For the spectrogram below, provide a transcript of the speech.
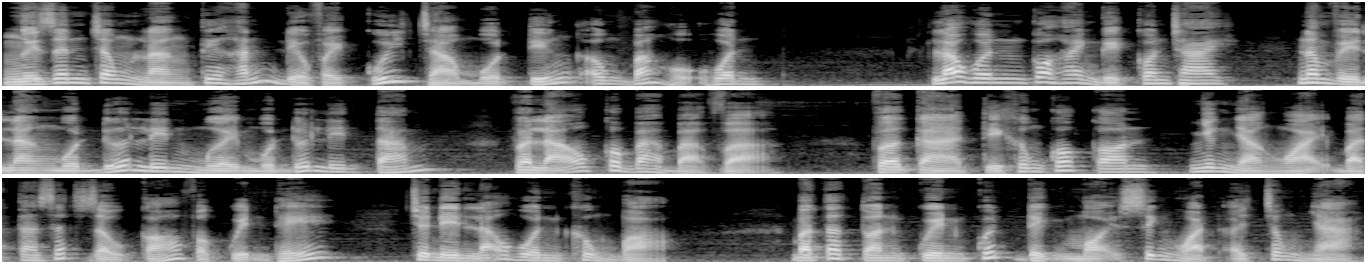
Người dân trong làng thấy hắn đều phải cúi chào một tiếng ông bá hộ Huân. Lão Huân có hai người con trai, Năm về làng một đứa lên 10, một đứa lên 8 và lão có ba bà vợ. Vợ cả thì không có con nhưng nhà ngoại bà ta rất giàu có và quyền thế cho nên lão Huân không bỏ. Bà ta toàn quyền quyết định mọi sinh hoạt ở trong nhà.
